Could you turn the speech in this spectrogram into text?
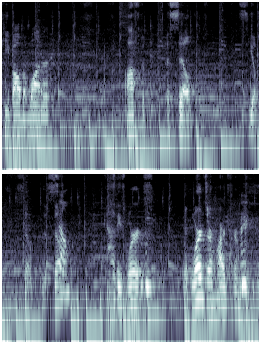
keep all the water off the, the sill. Seal, sill, is it sill? Still. God, these words. words are hard for me.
